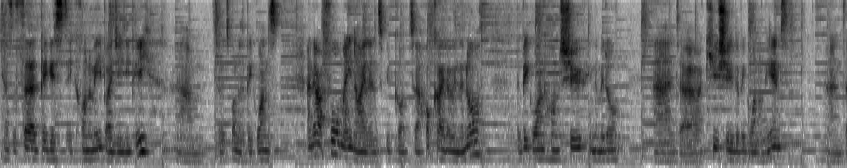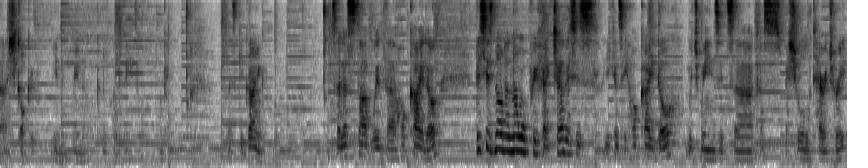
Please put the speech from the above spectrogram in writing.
It has the third biggest economy by GDP, um, so it's one of the big ones. And there are four main islands. We've got uh, Hokkaido in the north, the big one Honshu in the middle, and uh, Kyushu, the big one on the end, and uh, Shikoku in, in kind of underneath. Okay, let's keep going. So let's start with uh, Hokkaido. This is not a normal prefecture. This is, you can see Hokkaido, which means it's a special territory.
